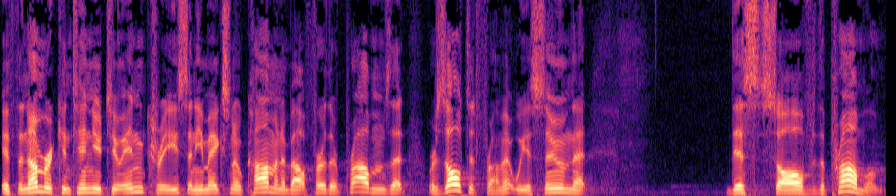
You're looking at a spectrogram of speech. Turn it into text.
if the number continued to increase and he makes no comment about further problems that resulted from it, we assume that this solved the problem.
